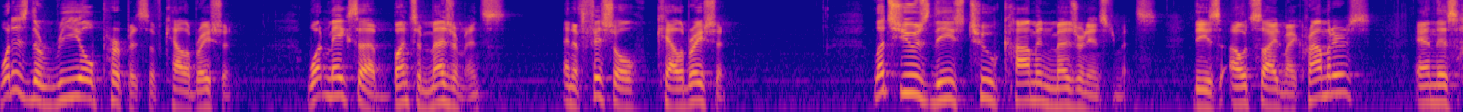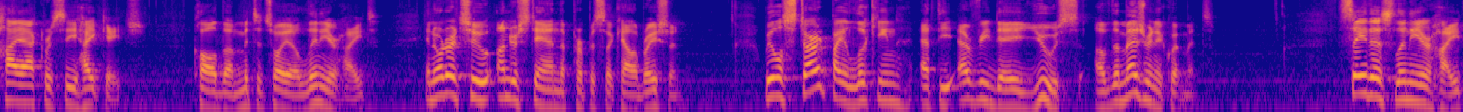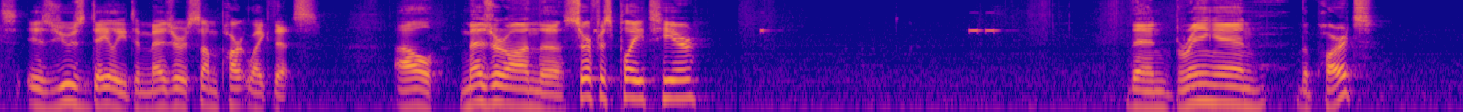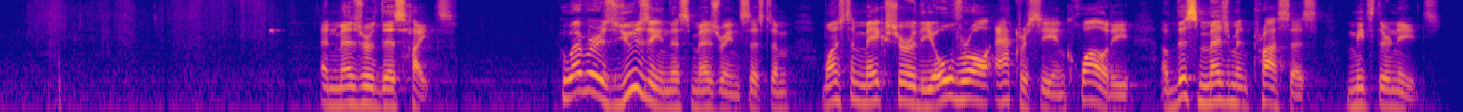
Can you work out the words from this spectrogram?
what is the real purpose of calibration? What makes a bunch of measurements an official calibration? Let's use these two common measuring instruments, these outside micrometers and this high accuracy height gauge called the Mitutoyo linear height in order to understand the purpose of calibration. We will start by looking at the everyday use of the measuring equipment. Say this linear height is used daily to measure some part like this. I'll measure on the surface plate here, then bring in the part and measure this height. Whoever is using this measuring system wants to make sure the overall accuracy and quality of this measurement process meets their needs.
